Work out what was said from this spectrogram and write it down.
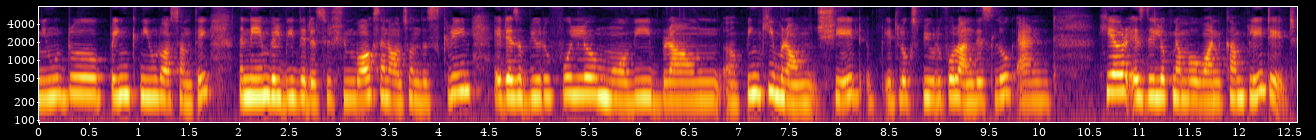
nude pink nude or something. The name will be in the description box and also on the screen. It is a beautiful mauvey brown uh, pinky brown shade. It looks beautiful on this look and here is the look number one completed.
